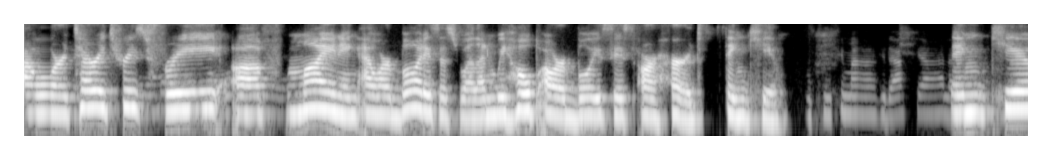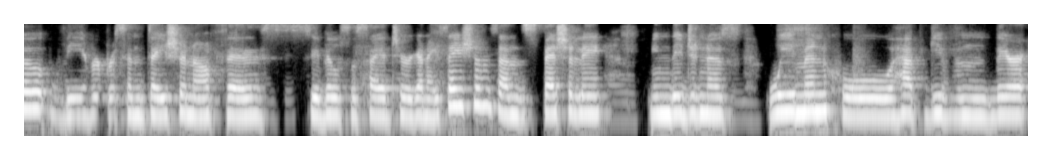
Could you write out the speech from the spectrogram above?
our territories free of mining, our bodies as well, and we hope our voices are heard. Thank you. Thank you, the representation of the civil society organizations and especially indigenous women who have given their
